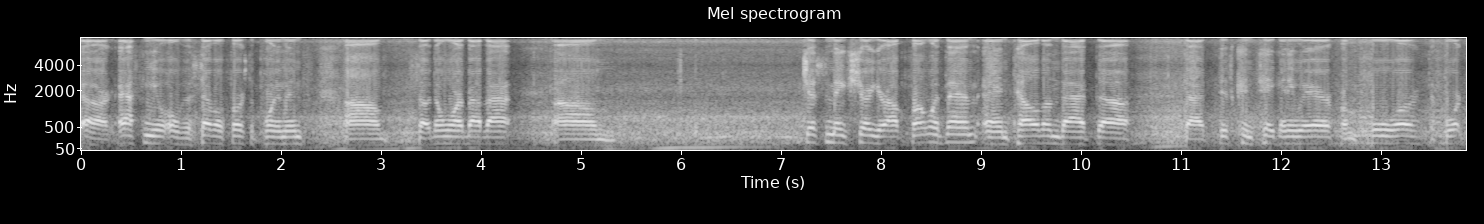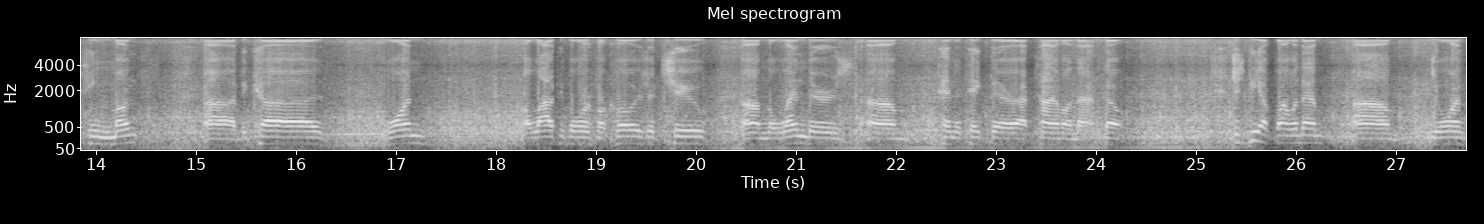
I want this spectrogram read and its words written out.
uh, asking you over the several first appointments, um, so don't worry about that. Um, just make sure you're upfront with them and tell them that uh, this can take anywhere from 4 to 14 months uh, because one, a lot of people want foreclosure, two, um, the lenders um, tend to take their uh, time on that. So just be upfront with them. Um, you want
